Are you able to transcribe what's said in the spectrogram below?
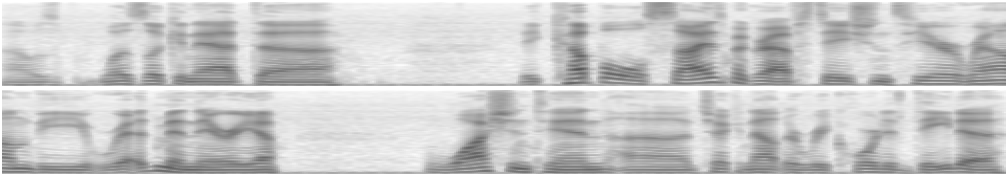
I was, was looking at uh, a couple seismograph stations here around the Redmond area, Washington, uh, checking out their recorded data.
